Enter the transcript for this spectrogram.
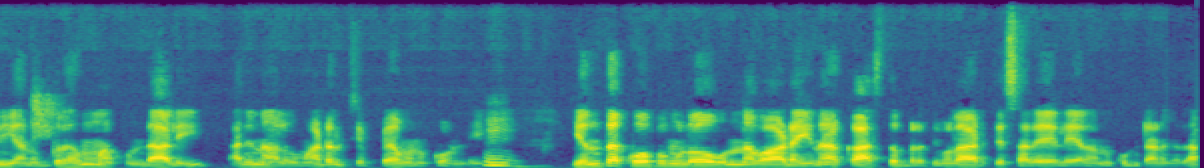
నీ అనుగ్రహం మాకు ఉండాలి అని నాలుగు మాటలు చెప్పామనుకోండి. ఎంత కోపంలో ఉన్నవాడైనా కాస్త బ్రతిమలాడితే సరేలే అని అనుకుంటాడు కదా.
